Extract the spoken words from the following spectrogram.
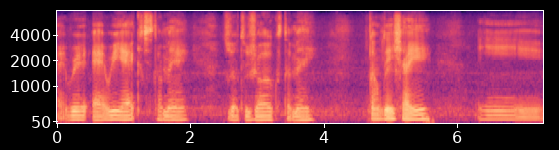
é, é, react também de outros jogos também. Então deixa aí e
